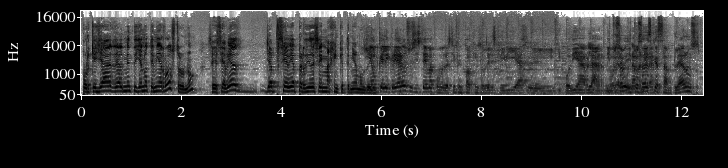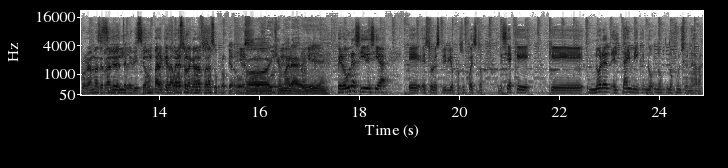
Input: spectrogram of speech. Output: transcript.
porque ya realmente ya no tenía rostro, ¿no? Se, se había ya se había perdido esa imagen que teníamos de Y él. aunque le crearon su sistema como el de Stephen Hawking, donde él escribía y, y podía hablar, Y ¿no? tú De sabes, y tú sabes que samplearon sus programas de radio y de televisión sí, para que, la voz su o la cara voz. fuera su propia voz. Ay, qué maravilla. Pero aún así decía, eh, esto lo escribió por supuesto, decía que, que no era el, el timing, no, no, no funcionaba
